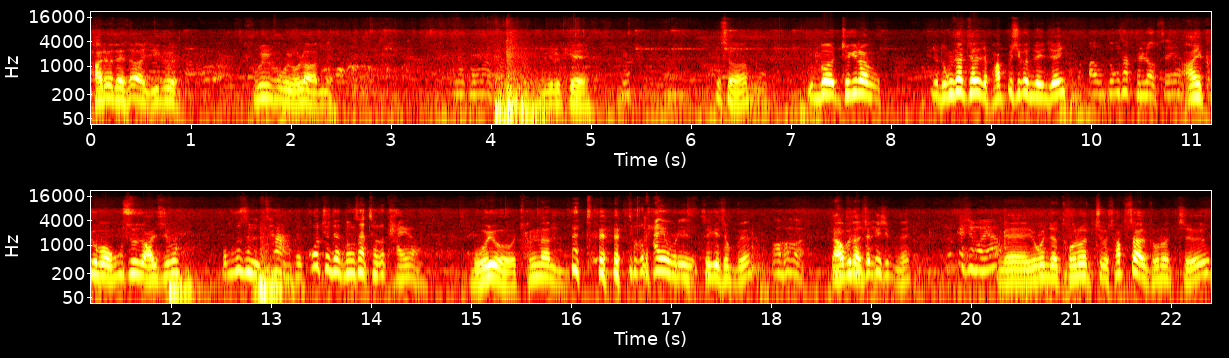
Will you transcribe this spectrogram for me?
발효돼서 이거 부글부글 올라왔네. 이렇게 해서 뭐 저기랑 이제 농사 차려서 바쁘시건데 이제 오빠 농사 별로 없어요. 아니 그거 뭐 옥수수 안 시고 무슨 차, 저 고추대 농사 저거 다요. 뭐요 장난 저거 다요 우리. 저게 전부야? 어허. 나보다 적게 싶네. 쫓겨 심어요? 네, 요건 이제 도너츠, 찹쌀 도너츠.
